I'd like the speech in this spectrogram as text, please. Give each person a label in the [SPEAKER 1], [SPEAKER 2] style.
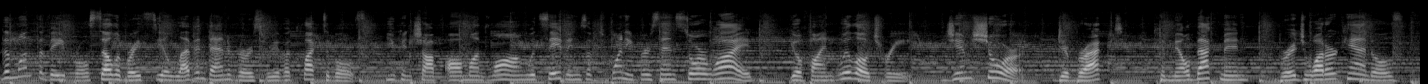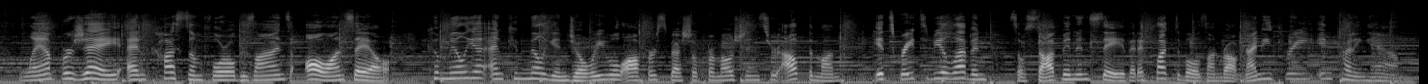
[SPEAKER 1] The month of April celebrates the 11th anniversary of Ecclectibles. You can shop all month long with savings of 20% store wide. You'll find Willow Tree, Jim Shore, Debrekht, Camille Beckman, Bridgewater Candles, Lampe Berger, and custom floral designs all on sale. Chamilia and Chameleon Jewelry will offer special promotions throughout the month. It's great to be 11, so stop in and save at Ecclectibles on Route 93 in Cunningham.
